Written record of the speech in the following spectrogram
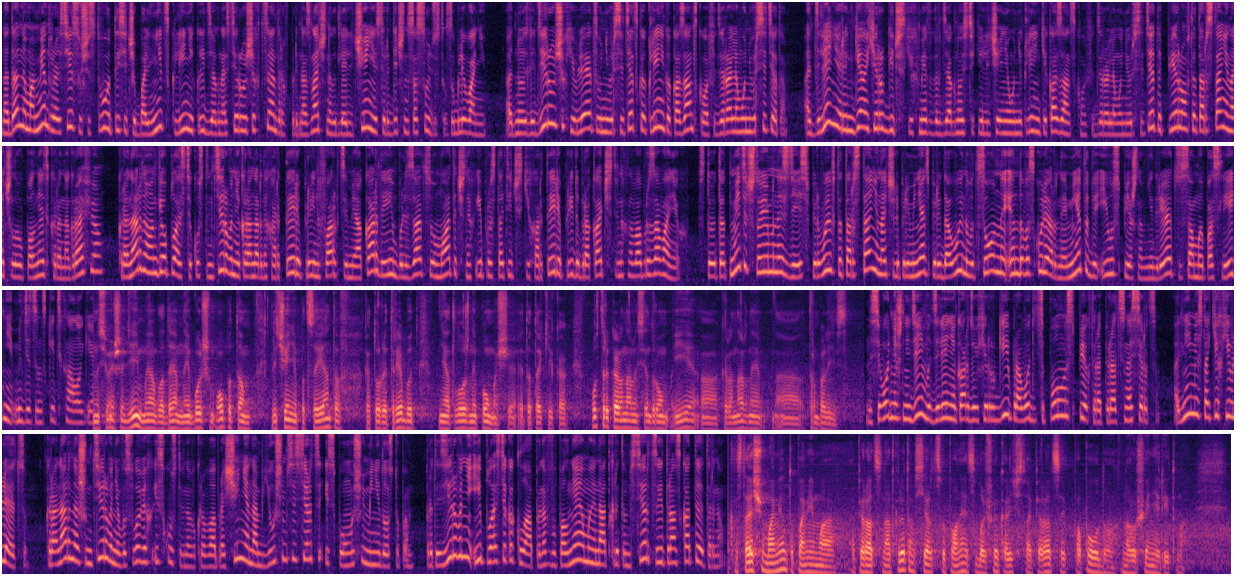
На данный момент в России существует тысячи больниц, клиник и диагностирующих центров, предназначенных для лечения сердечно-сосудистых заболеваний. Одной из лидирующих является университетская клиника Казанского федерального университета. Отделение рентгенохирургических методов диагностики и лечения униклиники Казанского федерального университета первым в Татарстане начало выполнять коронографию, коронарную ангиопластику, стентирование коронарных артерий при инфаркте миокарда и эмболизацию маточных и простатических артерий при доброкачественных новообразованиях. Стоит отметить, что именно здесь впервые в Татарстане начали применять передовые инновационные эндоваскулярные методы и успешно внедряются самые последние медицинские технологии. На сегодняшний день мы обладаем наибольшим опытом лечения пациентов, которые требуют неотложной помощи. Это такие как острый коронарный синдром и а, коронарный а, тромболиз. На сегодняшний день в отделении кардиохирургии проводится полный спектр операций на сердце. Одними из таких являются Коронарное шунтирование в условиях искусственного кровообращения на бьющемся сердце и с помощью мини-доступа. Протезирование и пластика клапанов, выполняемые на открытом сердце и транскатетерно. К настоящему моменту, помимо операций на открытом сердце, выполняется большое количество операций по поводу нарушения ритма.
